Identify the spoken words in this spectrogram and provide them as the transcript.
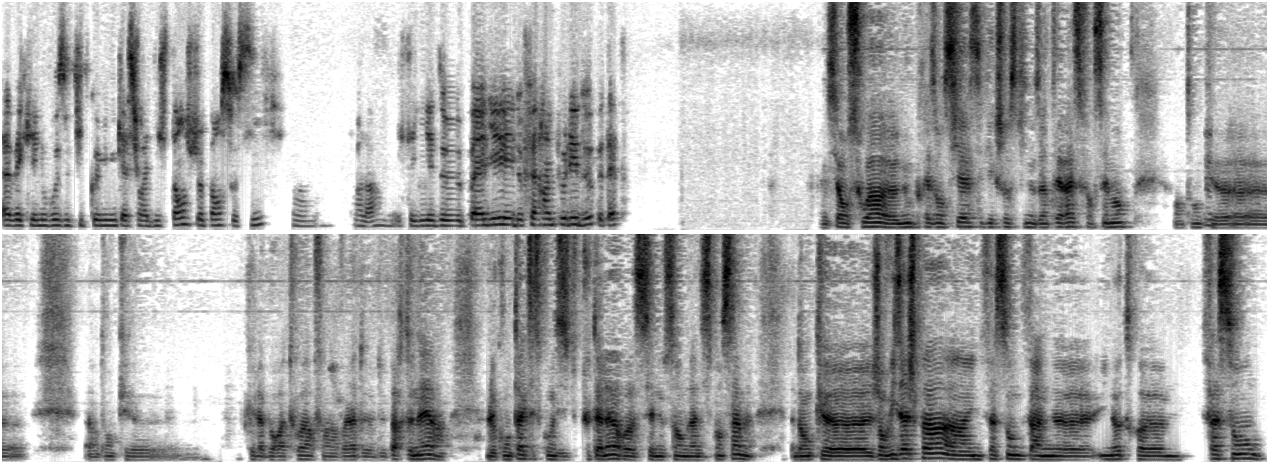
avec les nouveaux outils de communication à distance, je pense aussi. voilà, essayer de pallier, de faire un peu les deux, peut-être. Même si en soi, nous, le présentiel, c'est quelque chose qui nous intéresse forcément en tant que, mm. en tant que que laboratoire, enfin voilà, de, de partenaires. Le contact, c'est ce qu'on disait tout à l'heure, ça nous semble indispensable. Donc, euh, j'envisage pas hein, une façon, enfin une, une, autre euh, façon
